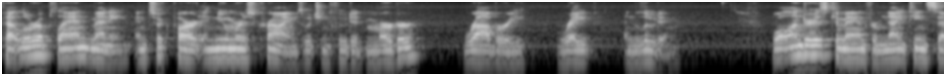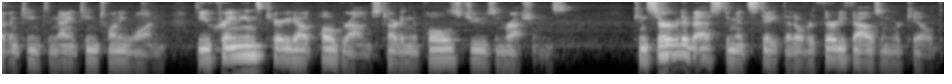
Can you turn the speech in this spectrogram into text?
Petlura planned many and took part in numerous crimes which included murder, robbery, rape, and looting. While under his command from 1917 to 1921, the Ukrainians carried out pogroms targeting the Poles, Jews, and Russians. Conservative estimates state that over 30,000 were killed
